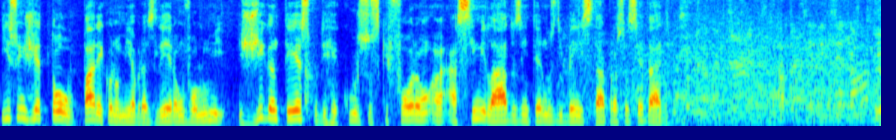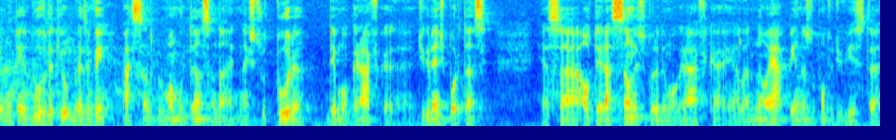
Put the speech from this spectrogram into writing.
Isso injetou para a economia brasileira um volume gigantesco de recursos que foram a, assimilados em termos de bem-estar para a sociedade. Eu não tenho dúvida que o Brasil vem passando por uma mudança na, na estrutura demográfica de grande importância essa alteração na estrutura demográfica, ela não é apenas do ponto de vista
